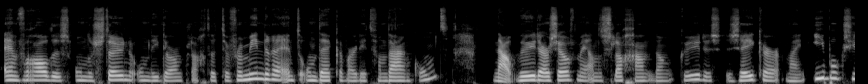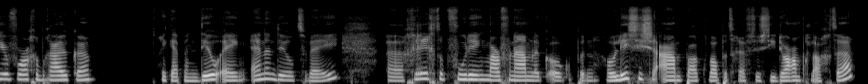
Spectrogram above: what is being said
En vooral dus ondersteunen om die darmklachten te verminderen en te ontdekken waar dit vandaan komt. Nou, wil je daar zelf mee aan de slag gaan, dan kun je dus zeker mijn e-books hiervoor gebruiken. Ik heb een deel 1 en een deel 2, uh, gericht op voeding, maar voornamelijk ook op een holistische aanpak wat betreft dus die darmklachten.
